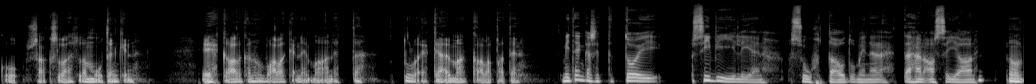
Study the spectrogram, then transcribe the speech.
kun saksalaisilla muutenkin ehkä alkanut valkenemaan, että tulee käymään kalpaten. Mitenkä sitten toi siviilien suhtautuminen tähän asiaan? No,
